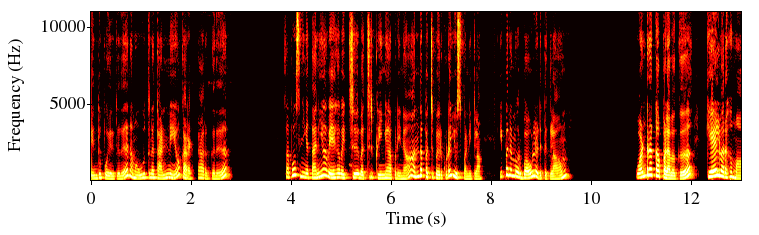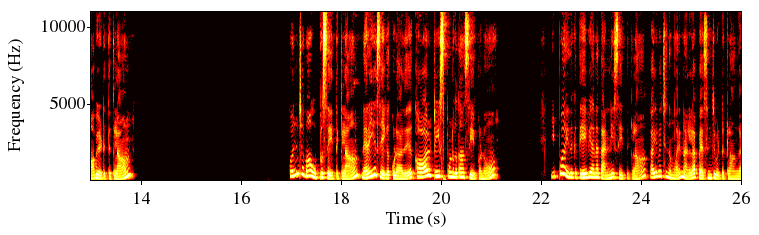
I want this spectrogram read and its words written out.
வெந்து போயிருக்குது. நம்ம ஊற்றின தண்ணியும் கரெக்டாக இருக்குது. சப்போஸ் நீங்கள் தனியாக வேக வச்சு வச்சுருக்கீங்க அப்படின்னா அந்த பச்சை பயிறு கூட யூஸ் பண்ணிக்கலாம். இப்போ நம்ம ஒரு பவுல் எடுத்துக்கலாம். ஒன்றரை கப் அளவுக்கு கேழ்வரகு மாவு எடுத்துக்கலாம். கொஞ்சமாக உப்பு சேர்த்துக்கலாம். நிறைய சேர்க்கக்கூடாது. கால் டீஸ்பூனுக்கு தான் சேர்க்கணும். இப்போ இதுக்கு தேவையான தண்ணி சேர்த்துக்கலாம். கை வச்சு இந்த மாதிரி நல்லா பிசைஞ்சு விட்டுக்கலாங்க.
